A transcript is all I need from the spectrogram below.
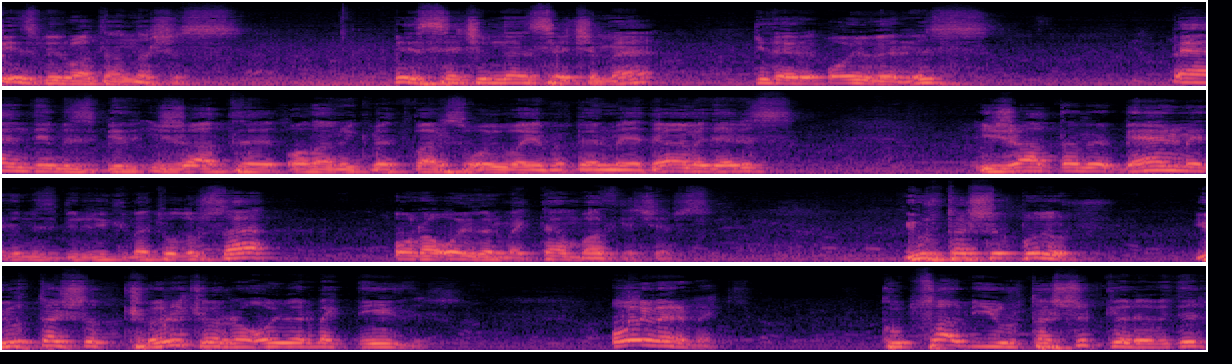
biz bir vatandaşız. Biz seçimden seçime gider oy veririz. Beğendiğimiz bir icraatı olan hükümet varsa oy ver- vermeye devam ederiz. İcraatlarını beğenmediğimiz bir hükümet olursa ona oy vermekten vazgeçeriz. Yurttaşlık budur. Yurttaşlık körü körüne oy vermek değildir. Oy vermek kutsal bir yurttaşlık görevidir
